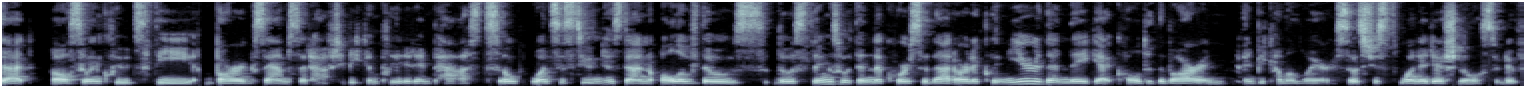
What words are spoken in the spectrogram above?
that also includes the bar exams that have to be completed and passed. So once a student has done all of those those things within the course of that articling year, then they get called to the bar and, and become a lawyer. So it's just one additional sort of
